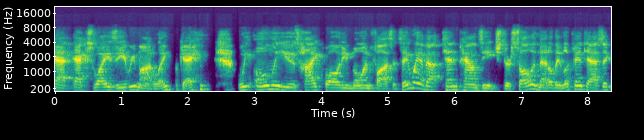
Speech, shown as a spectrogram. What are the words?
At XYZ Remodeling, okay, we only use high quality Moen faucets. They weigh about 10 pounds each. They're solid metal, they look fantastic,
